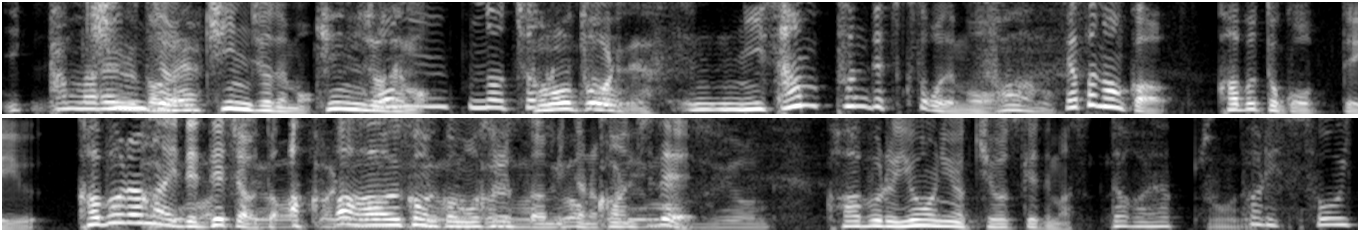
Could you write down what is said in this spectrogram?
一旦慣れる近所とね近所でも。近所でも。のちょっそのと通りです。23分で着くとこでもやっぱなんかかぶっとこうっていう。かぶらないで出ちゃうとあああいかんいかん忘れてたみたいな感じでわかぶるようには気をつけてます。だからやっぱりそういっ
